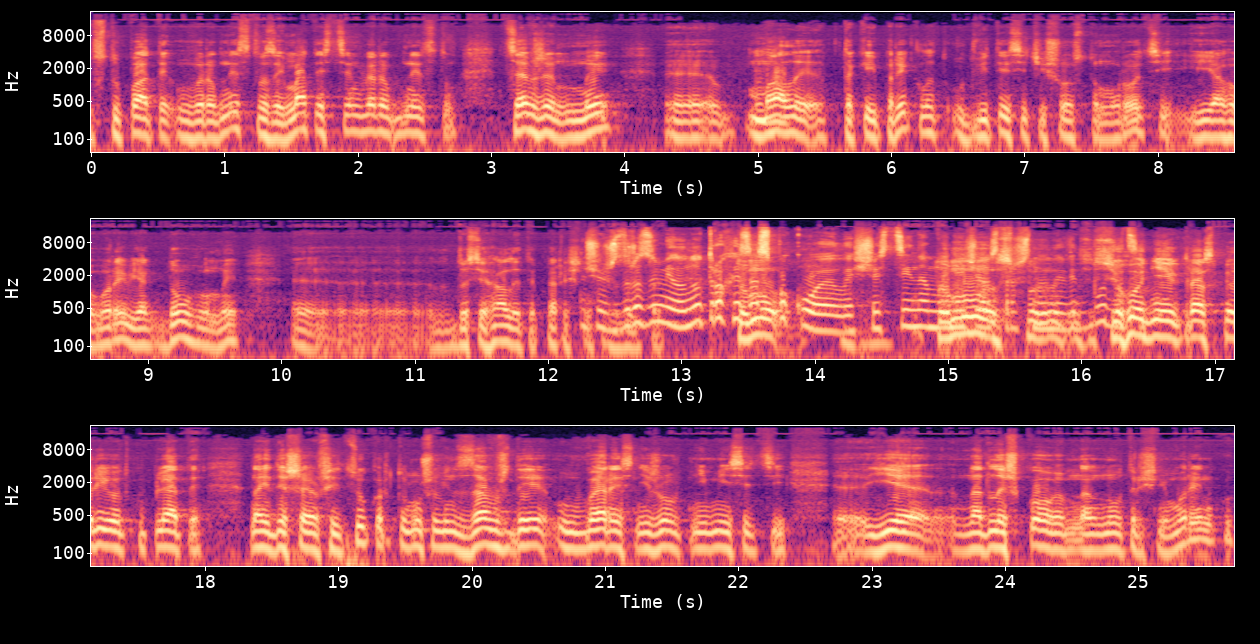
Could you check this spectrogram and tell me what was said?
вступати у виробництво, займатися цим виробництвом. Це вже ми. Е, Мали такий приклад у 2006 році, і я говорив, як довго ми е, досягали Ну теперішніх що ж, зрозуміло, ну трохи Тому- заспокоїли, що з цінами Тому нічого страшного не відбудеться. сьогодні якраз період купляти найдешевший цукор, тому що він завжди у вересні-жовтні місяці е, є надлишковим на внутрішньому ринку.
